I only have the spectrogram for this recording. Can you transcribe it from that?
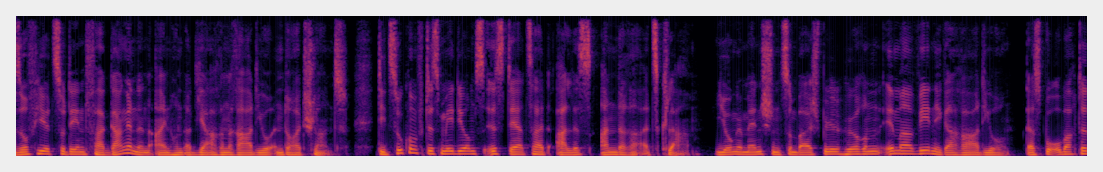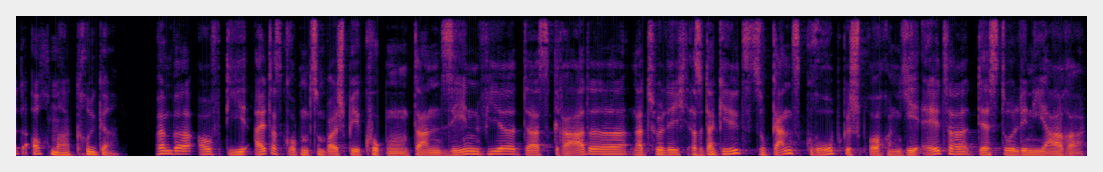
So viel zu den vergangenen 100 Jahren Radio in Deutschland. Die Zukunft des Mediums ist derzeit alles andere als klar. Junge Menschen zum Beispiel hören immer weniger Radio. Das beobachtet auch Marc Krüger. Wenn wir auf die Altersgruppen zum Beispiel gucken, dann sehen wir, dass gerade natürlich, also da gilt so ganz grob gesprochen, je älter, desto linearer.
